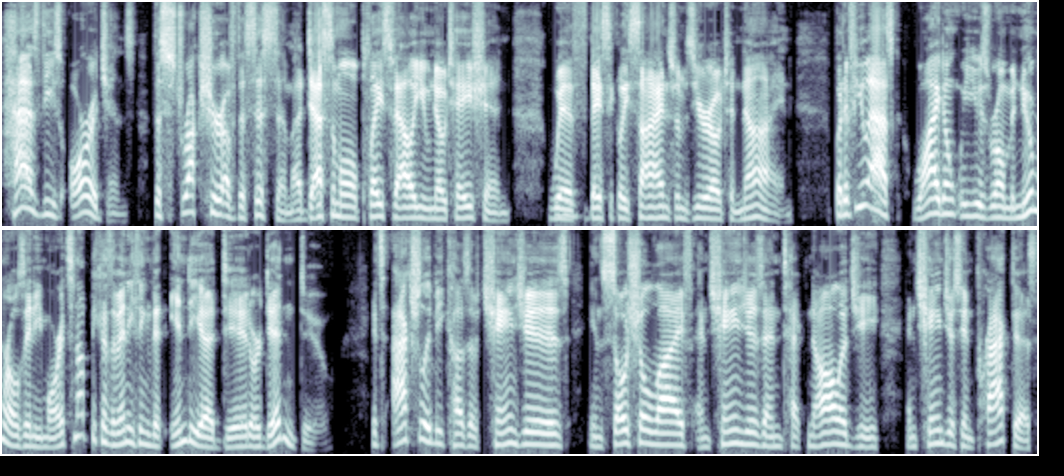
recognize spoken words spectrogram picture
has these origins. The structure of the system, a decimal place value notation mm-hmm. with basically signs from zero to nine. But if you ask, why don't we use Roman numerals anymore? It's not because of anything that India did or didn't do. It's actually because of changes in social life and changes in technology and changes in practice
